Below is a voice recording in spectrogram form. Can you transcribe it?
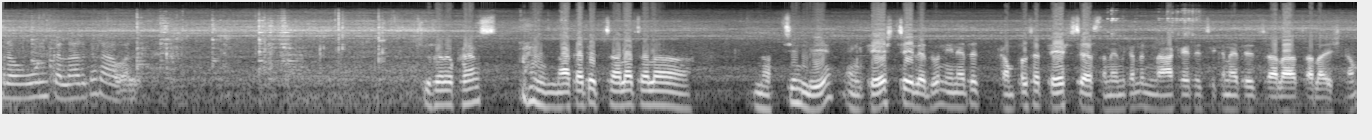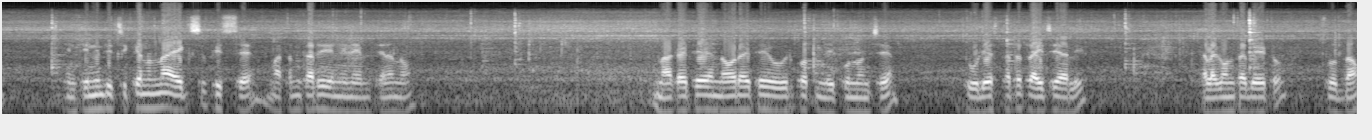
బ్రౌన్ కలర్గా రావాలి. చూసారా ఫ్రెండ్స్? నాకైతే చాలా చాలా నచ్చింది. నేను టేస్ట్ చేయలేదు. నేనైతే కంపల్సరీ టేస్ట్ చేస్తాను. ఎందుకంటే నాకైతే చికెన్ అయితే చాలా చాలా ఇష్టం. నేను తినేది చికెన్ ఉన్న ఎగ్స్ ఫిష్ మటన్ కర్రీ నేనేం తినను. నాకైతే నోరైతే ఊరిపోతుంది ఇప్పటి నుంచే. టూ డేస్ తర్వాత ట్రై చేయాలి. ఎలాగ ఉంటుంది ఏంటో చూద్దాం.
